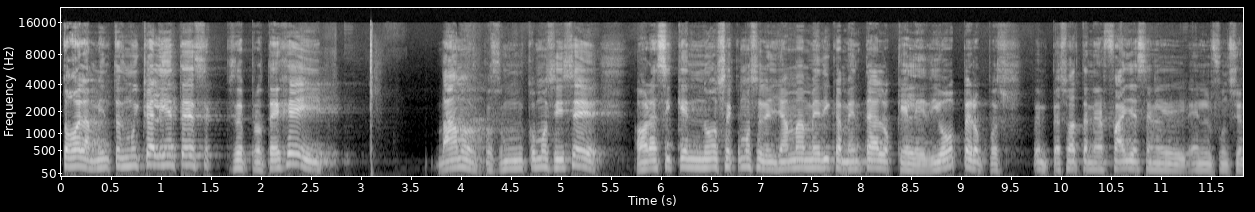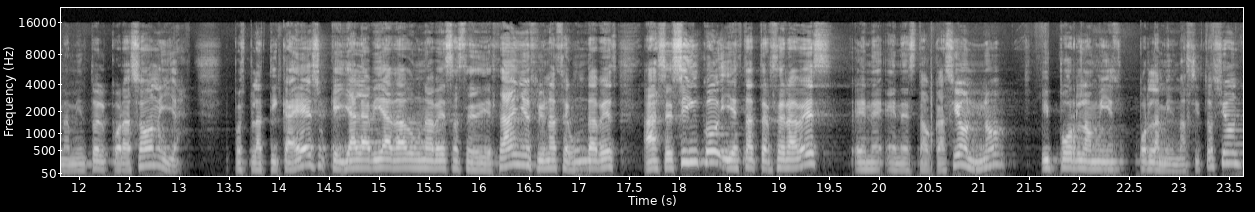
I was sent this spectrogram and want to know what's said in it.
todo el ambiente es muy caliente, se, protege y vamos, pues un, ¿cómo se dice? Ahora sí que no sé cómo se le llama médicamente a lo que le dio, pero pues empezó a tener fallas en el, en el funcionamiento del corazón y ya. Pues platica eso, que ya le había dado una vez hace 10 años y una segunda vez hace 5 y esta tercera vez en, esta ocasión, ¿no? Y por la, misma situación.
